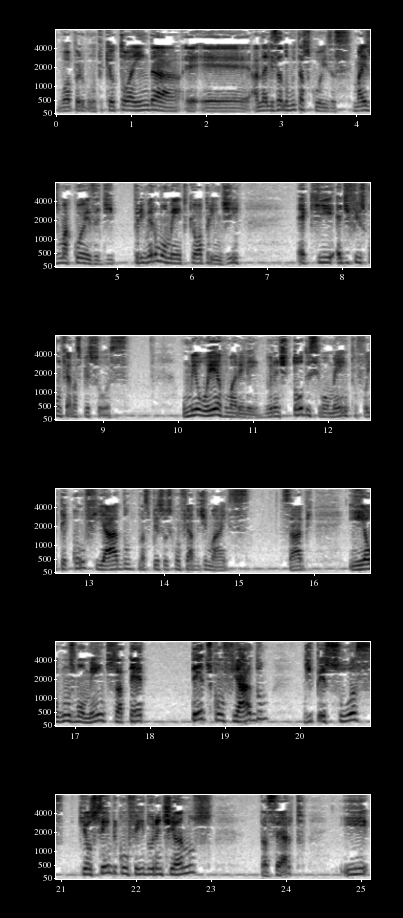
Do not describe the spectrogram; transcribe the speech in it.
Boa pergunta. Que eu estou ainda é, é, analisando muitas coisas. Mas uma coisa, de primeiro momento que eu aprendi, é que é difícil confiar nas pessoas. O meu erro, Marilene, durante todo esse momento, foi ter confiado nas pessoas, confiado demais, sabe? E em alguns momentos até ter desconfiado de pessoas que eu sempre confiei durante anos, tá certo? E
